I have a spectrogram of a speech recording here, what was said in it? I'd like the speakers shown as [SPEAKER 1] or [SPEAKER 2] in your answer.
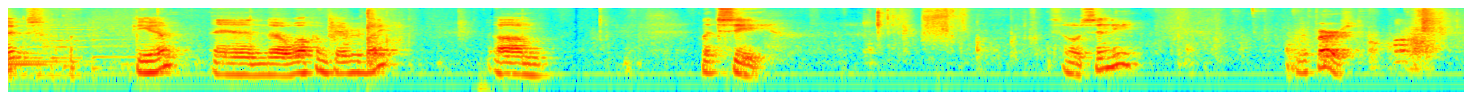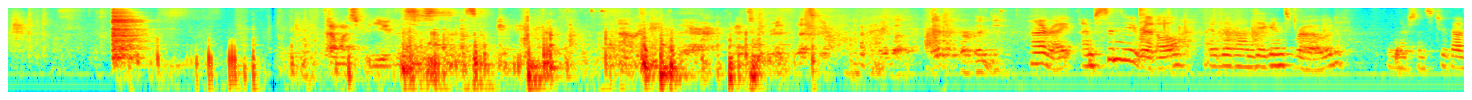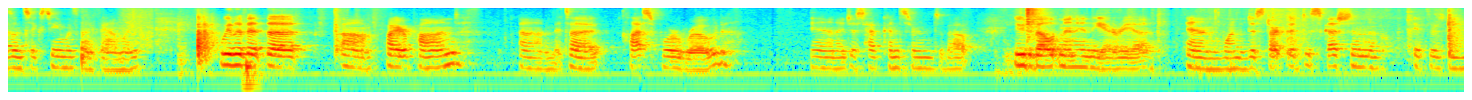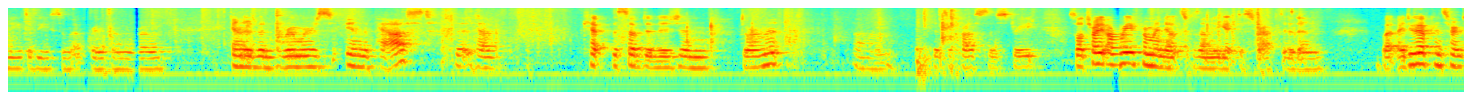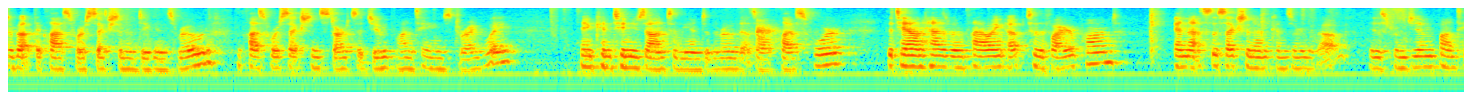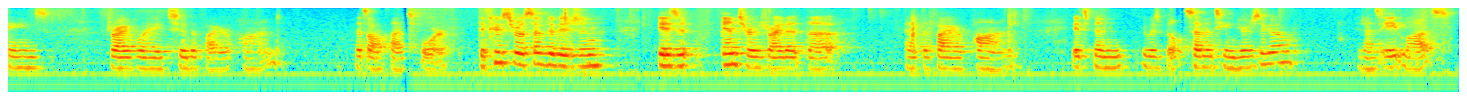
[SPEAKER 1] 6:06 PM, and uh, welcome to everybody. Um, Let's see. So Cindy, you're first.
[SPEAKER 2] That one's for you. This is this could be there. That's good. That's good. Great weather. Perfect.
[SPEAKER 3] All right, I'm Cindy Riddle. I live on Diggins Road. Been there since 2016 with my family. We live at the um, Fire Pond. Um, It's a class four road. And I just have concerns about new development in the area and wanted to start a discussion of if there's gonna need to be some upgrades on the road. And there's been rumors in the past that have kept the subdivision dormant um, that's across the street. So I'll try, I'll read from my notes because I'm gonna get distracted and, but I do have concerns about the class four section of Diggins Road. The class four section starts at Jim Fontaine's driveway and continues on to the end of the road. That's all class four. The town has been plowing up to the fire pond, and that's the section I'm concerned about, is from Jim Fontaine's driveway to the fire pond. That's all class four. The Kusro subdivision is, it enters right at the, at the fire pond. It's been, it was built seventeen years ago. It has eight lots.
